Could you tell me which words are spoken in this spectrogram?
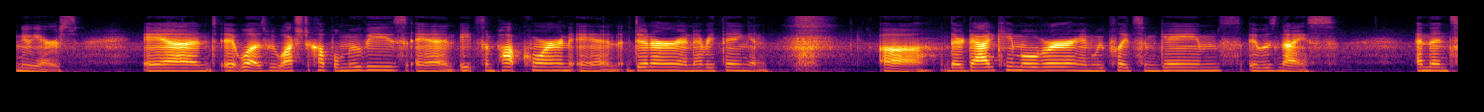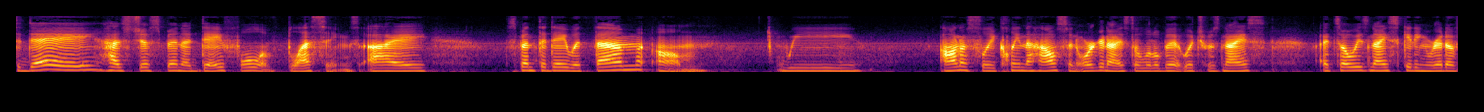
New Year's. And it was. We watched a couple movies and ate some popcorn and dinner and everything. And uh, their dad came over and we played some games. It was nice. And then today has just been a day full of blessings. I spent the day with them. Um, we honestly cleaned the house and organized a little bit, which was nice. It's always nice getting rid of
